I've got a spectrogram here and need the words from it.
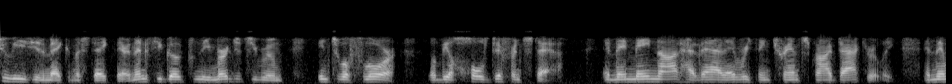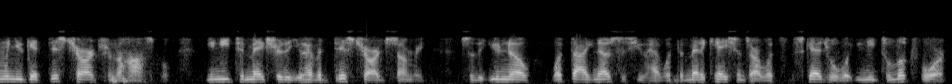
too easy to make a mistake there. And then if you go from the emergency room into a floor, there'll be a whole different staff. And they may not have had everything transcribed accurately. And then when you get discharged from the hospital, you need to make sure that you have a discharge summary so that you know what diagnosis you have, what the medications are, what's the schedule, what you need to look for,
